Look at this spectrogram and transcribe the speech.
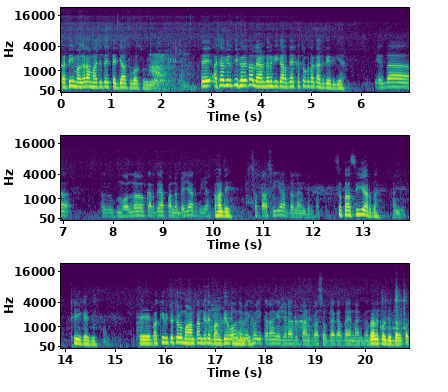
ਕੱਟੀ ਮਗਰ ਆ ਮੱਝ ਤੇ ਤੀਜਾ ਸੂਆ ਸੂਈ ਆ। ਤੇ ਅੱਛਾ ਵੀਰ ਜੀ ਫਿਰ ਇਹ ਤਾਂ ਲੈਣ ਦੇਣ ਕੀ ਕਰਦੇ ਆ? ਕਿੱਥੋਂ ਤੱਕ ਅੱਜ ਦੇ ਦਈਏ? ਇਹਦਾ ਮੁੱਲ ਕਰਦੇ ਆਪਾਂ 90000 ਰੁਪਇਆ ਹਾਂਜੀ। 87000 ਦਾ ਲੈਣ ਦੇਣ ਕਰਦੇ 87000 ਦਾ? ਹਾਂਜੀ। ਠੀਕ ਹੈ ਜੀ। ਤੇ ਬਾਕੀ ਵਿੱਚੋਂ ਚਲੋ ਮਾਨਤਾਨ ਜਿਹੜੇ ਬਣਦੇ ਉਹ ਉਹ ਤੇ ਹੋਣਗੇ। ਵੇਖੋ ਜੀ ਕਰਾਂਗੇ ਜਿਹੜਾ ਕੋਈ ਭੈਣ ਭਰਾ ਸੌਦਾ ਕਰਦਾ ਇੰਨਾ ਕੁ ਤਾਂ। ਬਿਲਕੁਲ ਜੀ ਬਿਲਕੁਲ।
